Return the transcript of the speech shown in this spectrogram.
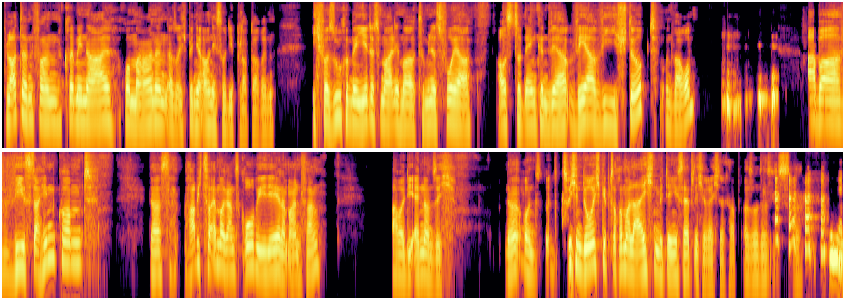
Plotten von Kriminalromanen. Also ich bin ja auch nicht so die Plotterin. Ich versuche mir jedes Mal immer zumindest vorher auszudenken, wer, wer wie stirbt und warum. Aber wie es dahin kommt, das habe ich zwar immer ganz grobe Ideen am Anfang, aber die ändern sich. Ne? Und zwischendurch gibt es auch immer Leichen, mit denen ich selbst nicht gerechnet habe. Also das ist. Äh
